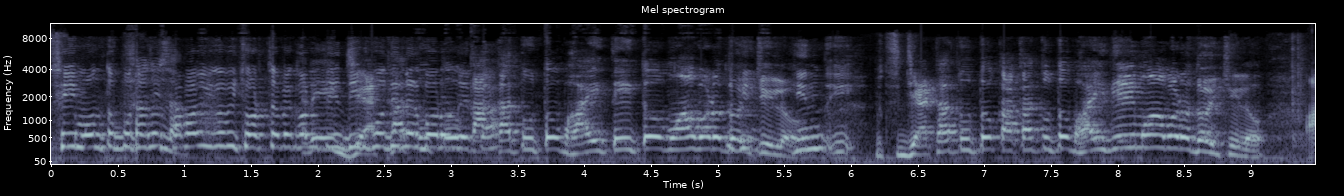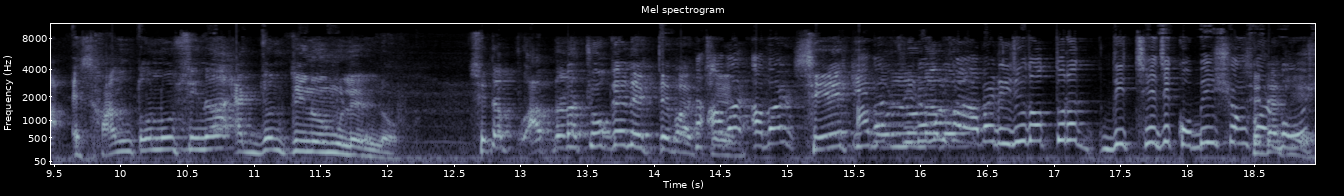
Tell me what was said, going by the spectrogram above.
সেই মন্তব্যটা তো স্বাভাবিকভাবেই চর্চা হবে কারণ তিনি দীর্ঘদিনের বড় নেতা। কাকাতুতো ভাইতেই তো মহাভারত হয়েছিল। হিন্দু- জ্যাঠাতুতো কাকাতুতো ভাই দিয়েই মহাভারত হয়েছিল। শান্তনু সিনহা একজন তৃণমূলের লোক। সেটা আপনারা চোখে দেখতে পাচ্ছেন। আবার আবার সে কি বলল না আবার রিজু দত্তরা দিচ্ছে যে কবির শঙ্কর বোস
